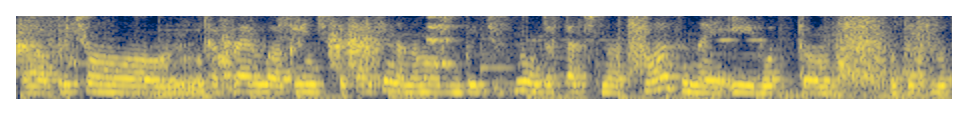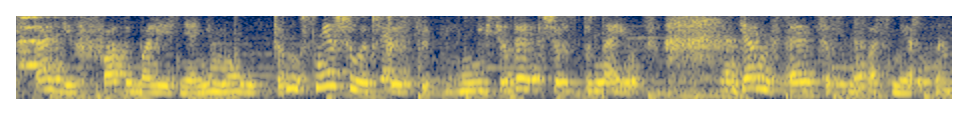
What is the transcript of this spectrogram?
А, Причем, как правило, клиническая картина, она может быть ну, достаточно смазанная, и вот, эм, вот эти вот стадии, фазы болезни, они могут ну, смешиваются, то есть не всегда это все распознается. Диагноз ставится посмертно.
